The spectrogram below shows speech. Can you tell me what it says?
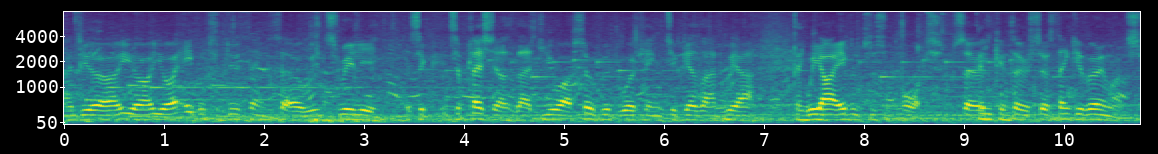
and you are, you are, you are able to do things. So it's really it's a, it's a pleasure that you are so good working together and we are Thank we you. are able to support. So Thank you. So, so thank you very much.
